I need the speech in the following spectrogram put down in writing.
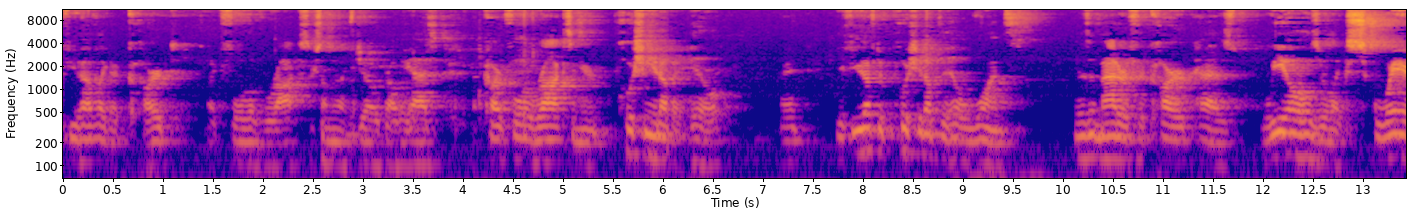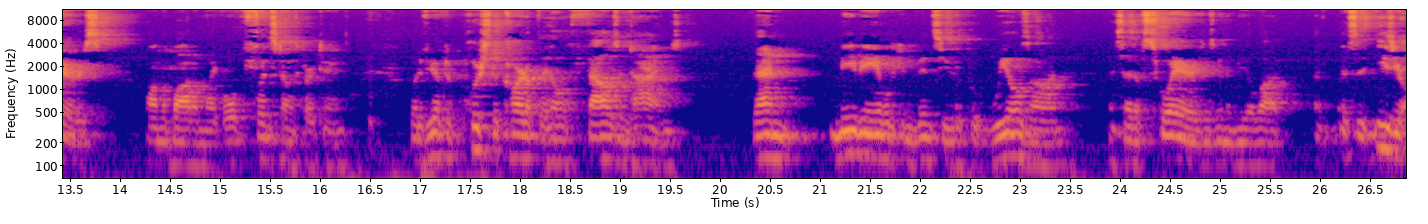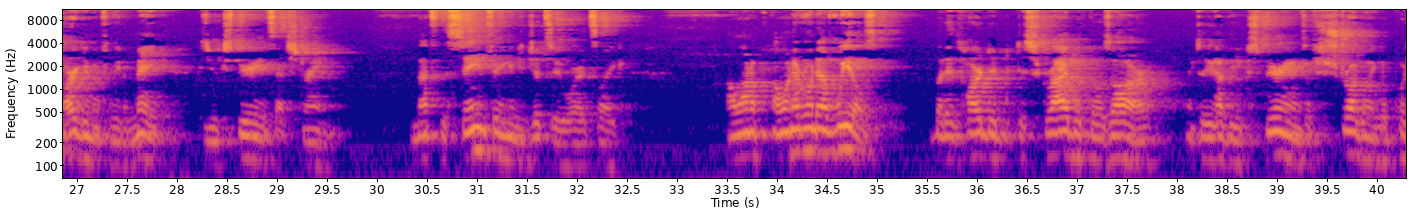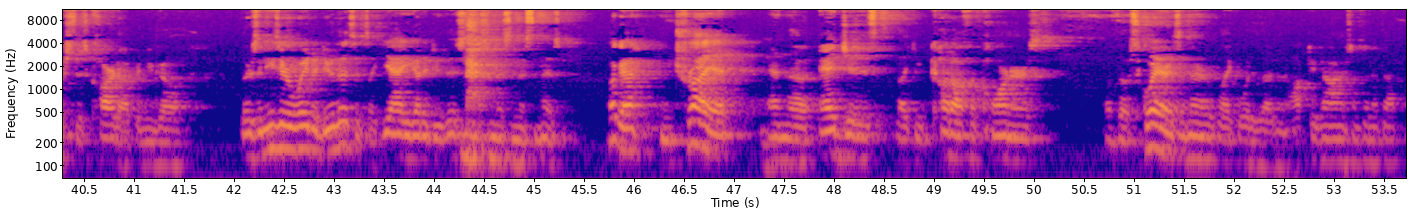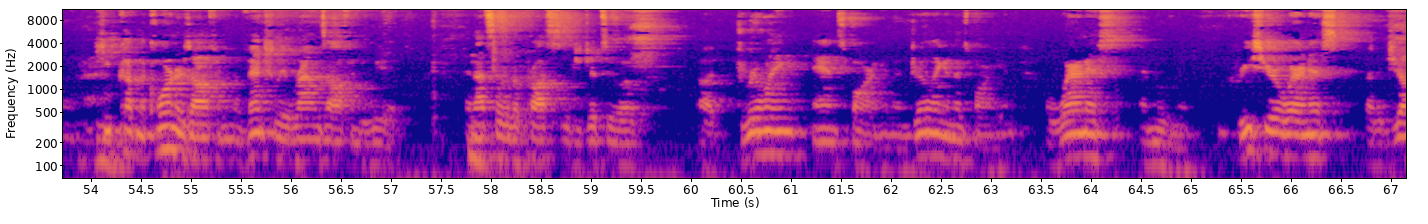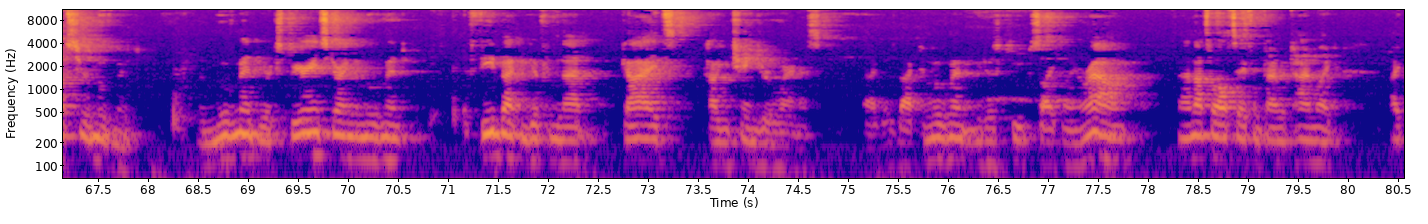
if you have like a cart like full of rocks or something like Joe probably has a cart full of rocks and you're pushing it up a hill, right? If you have to push it up the hill once, it doesn't matter if the cart has wheels or like squares on the bottom, like old Flintstones cartoons. But if you have to push the cart up the hill a thousand times, then me being able to convince you to put wheels on instead of squares is going to be a lot. It's an easier argument for me to make because you experience that strain. And that's the same thing in jiu-jitsu where it's like, I want, to, I want everyone to have wheels, but it's hard to describe what those are until you have the experience of struggling to push this card up and you go, there's an easier way to do this. It's like, yeah, you got to do this, this, and this, and this, and this. Okay, you try it, and the edges, like you cut off the corners of those squares, and they're like, what is that, an octagon or something at that point? Keep cutting the corners off, and eventually it rounds off into wheels. And that's sort of the process of jiu-jitsu of drilling and sparring, and then drilling and then sparring. And awareness and movement. Increase your awareness, that adjusts your movement. The movement, your experience during the movement, the feedback you get from that guides how you change your awareness. That goes back to movement, and we just keep cycling around. And that's what I'll say from time to time. Like, I,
